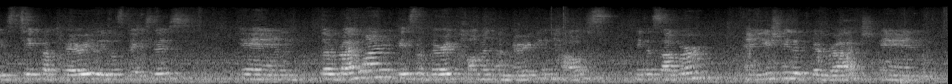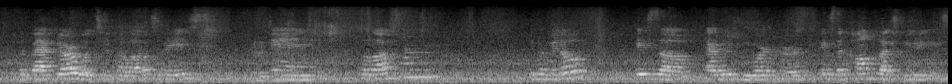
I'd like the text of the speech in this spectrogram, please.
it takes up very little spaces. And the right one is a very common American house in the suburb. And usually the garage and the backyard will take a lot of space. And the last one in the middle is the average New Yorker. It's the complex buildings.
